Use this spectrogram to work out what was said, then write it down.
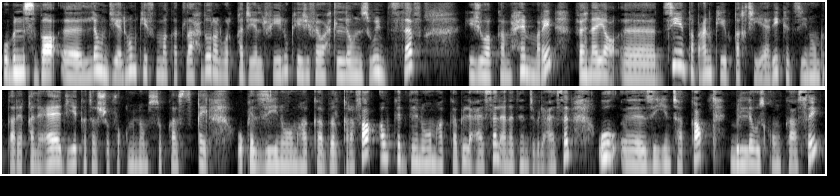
وبالنسبة للون ديالهم كيف ما كتلاحظوا راه الورقة ديال الفيلو كيجي فيها واحد اللون زوين بزاف. كيجيو هكا محمرين. فهنايا التزيين طبعا كيبقى اختياري. كتزينوهم بالطريقة العادية. كترشوا فوق منهم السكر الثقيل وكتزينوهم هكا بالقرفة أو كدهنوهم هكا بالعسل. أنا دهنت بالعسل. وزينت هكا باللوز كونكاسي.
